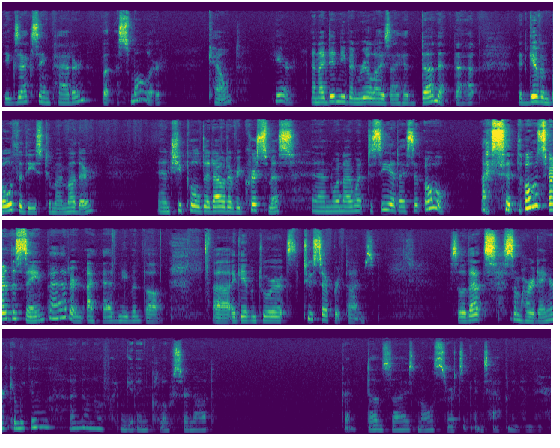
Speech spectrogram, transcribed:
the exact same pattern, but a smaller count here. And I didn't even realize I had done it that. I'd given both of these to my mother, and she pulled it out every Christmas. And when I went to see it, I said, Oh, I said, those are the same pattern. I hadn't even thought. Uh, I gave them to her two separate times. So that's some hardanger. Can we go? I don't know if I can get in close or not. Got dove's eyes and all sorts of things happening in there.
